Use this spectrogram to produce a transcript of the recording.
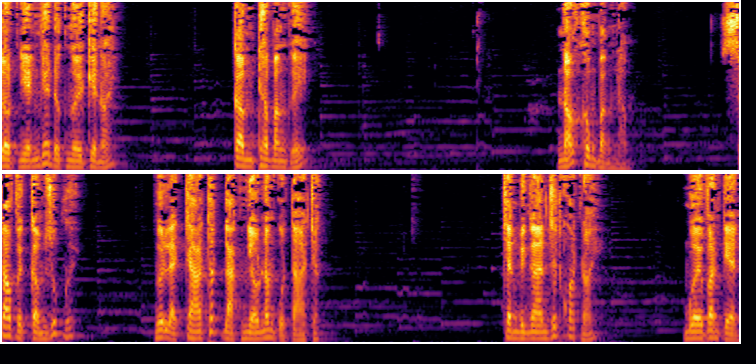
Đột nhiên nghe được người kia nói. Cầm theo băng ghế. Nó không bằng lòng. Sao phải cầm giúp ngươi? Ngươi là cha thất lạc nhiều năm của ta chắc Trần Bình An dứt khoát nói. Mười văn tiền.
